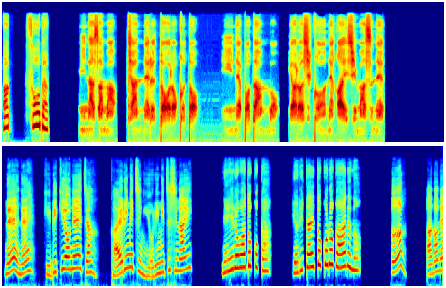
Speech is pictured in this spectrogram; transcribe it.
あそうだ。皆様チャンネル登録といいねボタンもよろしくお願いしますね。ねえねえ響きお姉ちゃん帰り道に寄り道しない？音色はどこか寄りたいところがあるの。うんあのね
